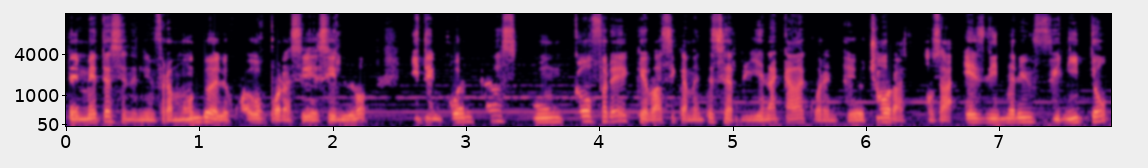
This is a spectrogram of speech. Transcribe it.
te metes en el inframundo del juego, por así decirlo, y te encuentras un cofre que básicamente se rellena cada 48 horas. O sea, es dinero infinito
